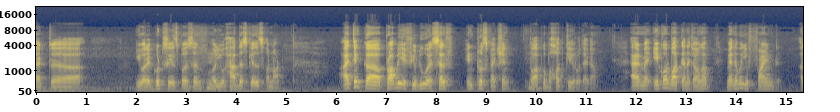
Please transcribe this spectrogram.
that you are a good sales person और यू हैव द स्किल्स और not I think probably if you do a self introspection तो hmm. आपको बहुत क्लियर हो जाएगा। एंड मैं एक और बात कहना चाहूँगा। Whenever you find a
